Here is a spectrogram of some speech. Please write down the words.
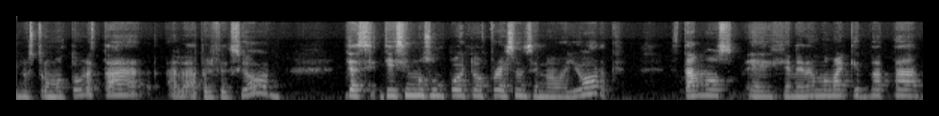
nuestro motor está a la perfección. Ya, hicimos un point of presence en Nueva York estamos eh, generando market data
